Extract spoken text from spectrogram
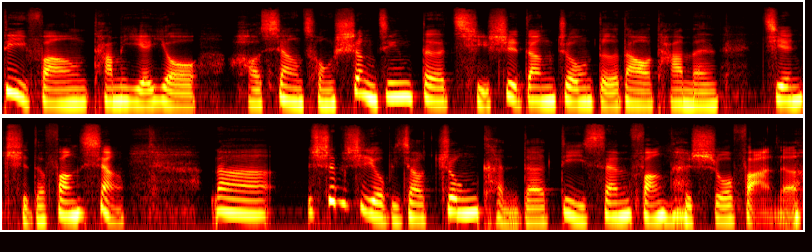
地方，他们也有好像从圣经的启示当中得到他们坚持的方向。那是不是有比较中肯的第三方的说法呢？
